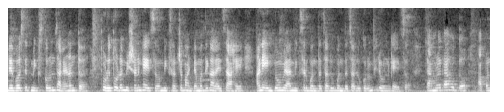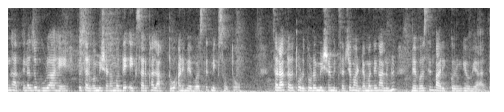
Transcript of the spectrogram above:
व्यवस्थित मिक्स करून झाल्यानंतर थोडं थोडं मिश्रण घ्यायचं. मिक्सरच्या भांड्यामध्ये घालायचं आहे आणि एक दोन वेळा मिक्सर बंद चालू बंद चालू करून फिरवून घ्यायचं. त्यामुळे काय होतं? आपण घातलेला जो गुळ आहे तो सर्व मिश्रणामध्ये एकसारखा लागतो आणि व्यवस्थित मिक्स होतो. चला तर थोडं थोडं मिश्रण मिक्सरच्या भांड्यामध्ये घालून व्यवस्थित बारीक करून घेऊयात.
